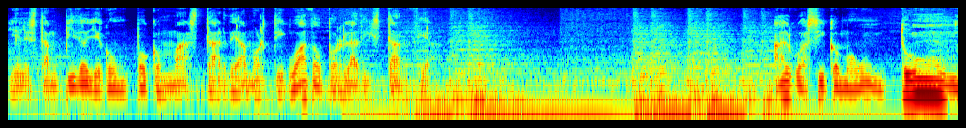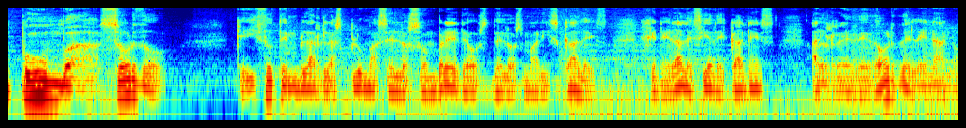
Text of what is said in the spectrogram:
y el estampido llegó un poco más tarde amortiguado por la distancia. Algo así como un tum pumba sordo que hizo temblar las plumas en los sombreros de los mariscales, generales y edecanes alrededor del enano.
